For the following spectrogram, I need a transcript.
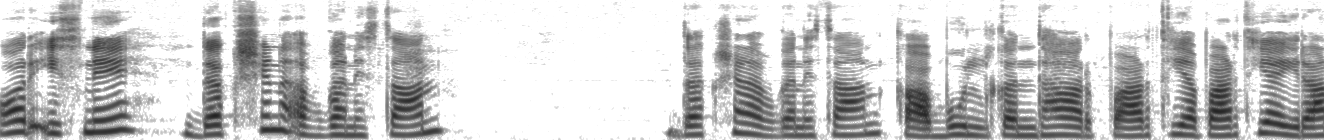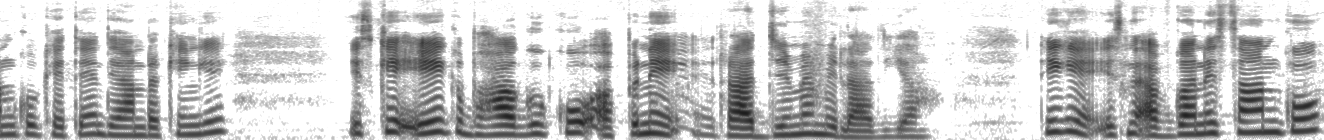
और इसने दक्षिण अफ़गानिस्तान दक्षिण Afghanistan, Kabul, Kandahar, Parthia Parthia, Iran को कहते हैं, ध्यान रखेंगे। इसके एक भाग को अपने राज्य में मिला दिया। ठीक है? इसने अफ़गानिस्तान को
